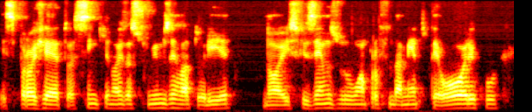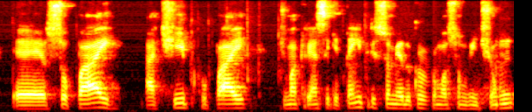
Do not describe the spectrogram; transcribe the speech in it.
Esse projeto, assim que nós assumimos a relatoria, nós fizemos um aprofundamento teórico. É, sou pai atípico, pai de uma criança que tem trissomia do cromossomo 21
